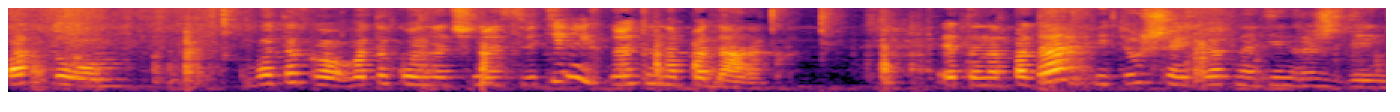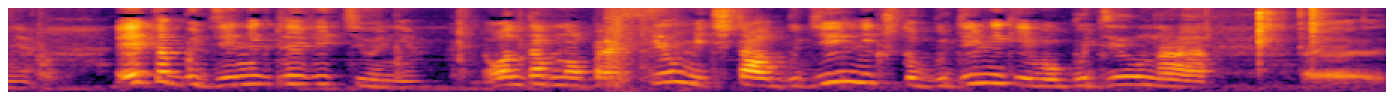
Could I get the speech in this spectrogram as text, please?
Потом вот такой, вот такой ночной светильник, но это на подарок. Это на подарок Витюша идет на день рождения. Это будильник для Витюни. Он давно просил, мечтал будильник, чтобы будильник его будил на э,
